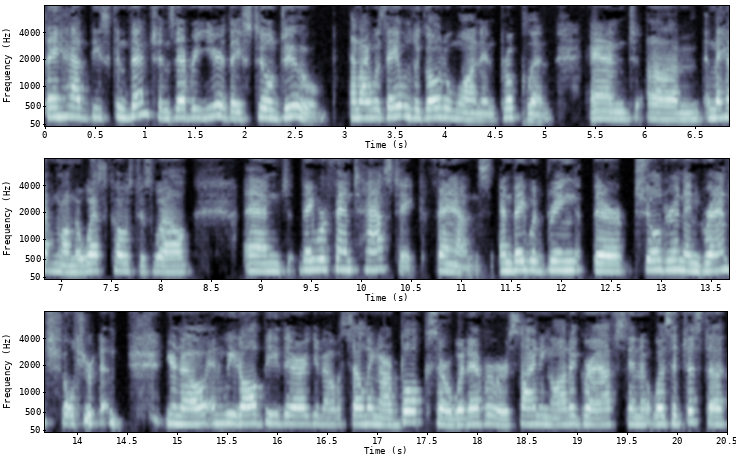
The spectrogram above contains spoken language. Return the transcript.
they had these conventions every year. They still do. And I was able to go to one in Brooklyn. And, um, and they have them on the West Coast as well. And they were fantastic fans. And they would bring their children and grandchildren, you know, and we'd all be there, you know, selling our books or whatever, or signing autographs. And it was a, just a,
